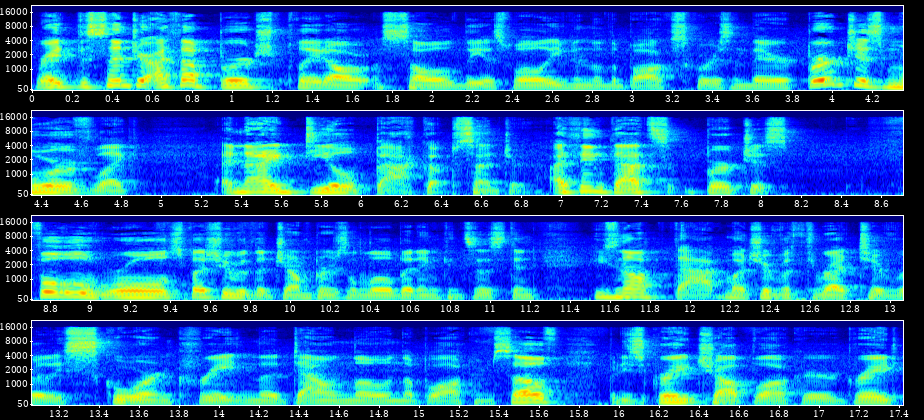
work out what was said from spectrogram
right? The center, I thought Birch played all solidly as well, even though the box score isn't there. Birch is more of like an ideal backup center. I think that's Birch's full role, especially with the jumpers a little bit inconsistent. He's not that much of a threat to really score and create in the down low and the block himself, but he's a great shot blocker, great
